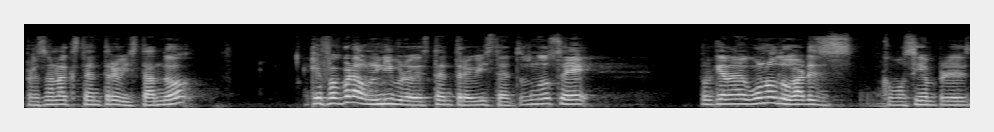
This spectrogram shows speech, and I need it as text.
persona que está entrevistando, que fue para un libro esta entrevista. Entonces no sé, porque en algunos lugares, como siempre,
